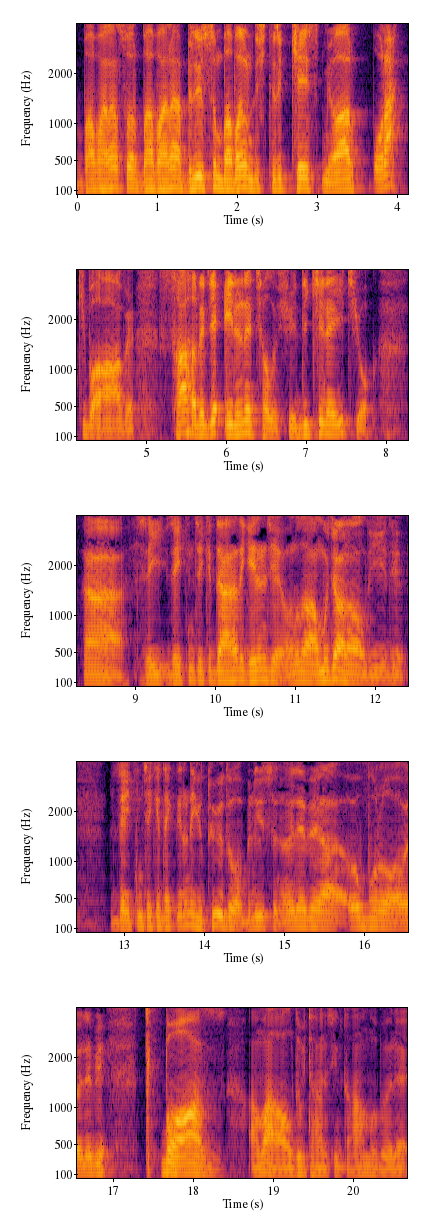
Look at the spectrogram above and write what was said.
Babana sor babana. Biliyorsun babanın dişleri kesmiyor. Orak gibi abi. Sadece eline çalışıyor. Dikine hiç yok. Ha, zey- zeytin çekirdeğine de gelince onu da amcan aldı yedi. Zeytin çekirdeklerini yutuyordu o biliyorsun. Öyle bir o bro öyle bir tık boğaz. Ama aldı bir tanesini tamam mı böyle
